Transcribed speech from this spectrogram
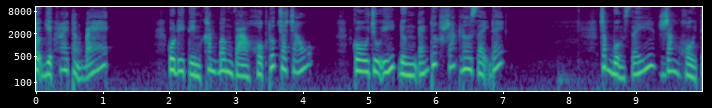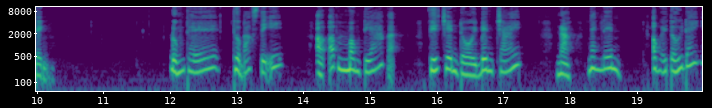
tội nghiệp hai thằng bé. Cô đi tìm khăn bông và hộp thuốc cho cháu. Cô chú ý đừng đánh thức rác lơ dậy đấy. Trong buồng giấy, răng hồi tỉnh. Đúng thế, thưa bác sĩ. Ở ấp Mông Tiác ạ, phía trên đồi bên trái. Nào, nhanh lên, ông ấy tới đấy.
